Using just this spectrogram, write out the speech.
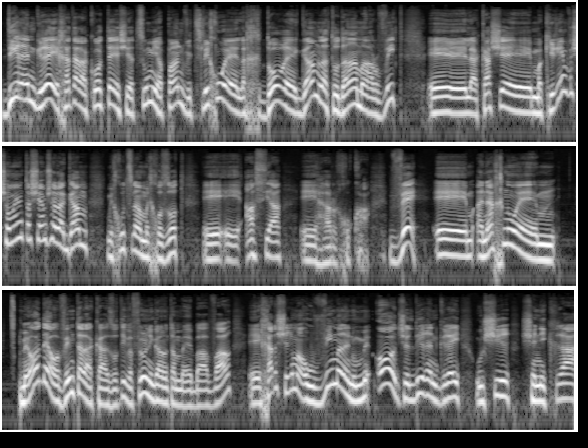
דיר אין גריי, אחת הלהקות אה, שיצאו מיפן והצליחו אה, לחדור אה, גם לתודעה המערבית, להקה שמכירים ושומעים את השם שלה גם מחוץ למחוזות אסיה הרחוקה. ואנחנו... מאוד אוהבים את הלהקה הזאת, ואפילו ניגענו אותם בעבר. אחד השירים האהובים עלינו מאוד של דירן גריי הוא שיר שנקרא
